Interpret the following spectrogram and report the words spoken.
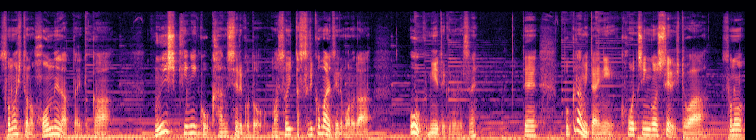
その人の本音だったりとか、無意識にこう感じていること、まあ、そういった刷り込まれているものが多く見えてくるんですね。で、僕らみたいにコーチングをしている人は、その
